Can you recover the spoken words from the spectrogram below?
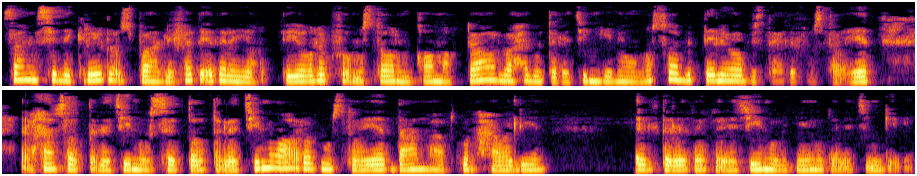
سهم سيدي كرير الأسبوع اللي فات قدر يغلق فوق مستوى المقاومة بتاعه الواحد وتلاتين جنيه ونص وبالتالي هو بيستهدف مستويات الخمسة وتلاتين والستة وتلاتين وأقرب مستويات دعم هتكون حوالين التلاتة وتلاتين والاتنين وتلاتين جنيه.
